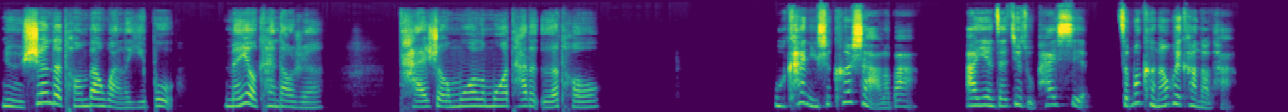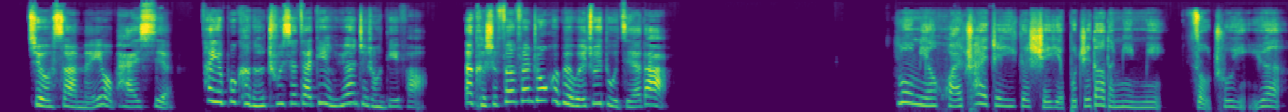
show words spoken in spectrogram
女生的同伴晚了一步，没有看到人，抬手摸了摸他的额头。我看你是磕傻了吧？阿燕在剧组拍戏，怎么可能会看到他？就算没有拍戏，他也不可能出现在电影院这种地方，那可是分分钟会被围追堵截的。陆眠怀揣着一个谁也不知道的秘密走出影院，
